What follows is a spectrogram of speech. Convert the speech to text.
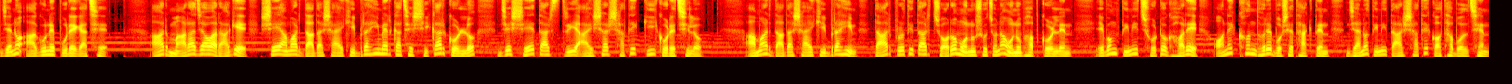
যেন আগুনে পুড়ে গেছে। আর মারা যাওয়ার আগে সে আমার দাদা শায়েখ ইব্রাহিমের কাছে স্বীকার করল যে সে তার স্ত্রী আয়শার সাথে কি করেছিল। আমার দাদা শায়েখ ইব্রাহিম তার প্রতি তার চরম অনুশোচনা অনুভব করলেন এবং তিনি ছোট ঘরে অনেকক্ষণ ধরে বসে থাকতেন যেন তিনি তার সাথে কথা বলছেন।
